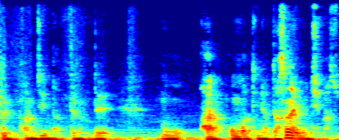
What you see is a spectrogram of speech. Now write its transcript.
という感じになってるんでもうはい表には出さないようにします。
